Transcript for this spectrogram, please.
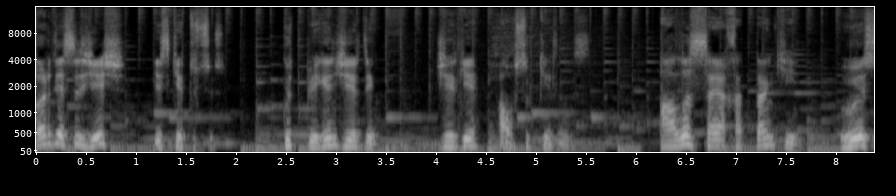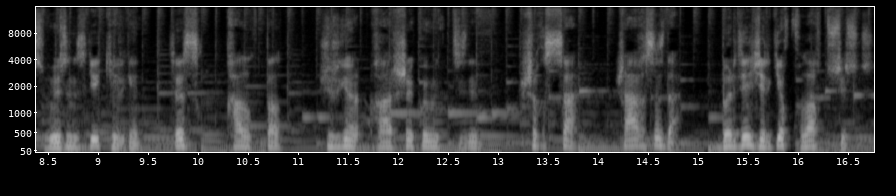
Бірде сіз еш ескертусіз. Күтпеген жерден жерге ауысып келдіңіз. Алыс саяхаттан кейін өз өзіңізге келген сіз қалықтал жүрген ғарышы көмектесінен шығысса шағысыз да бірден жерге құлақ түсесіз.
